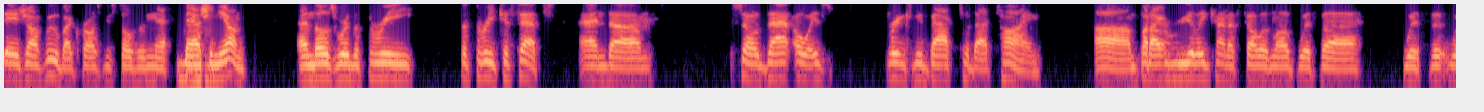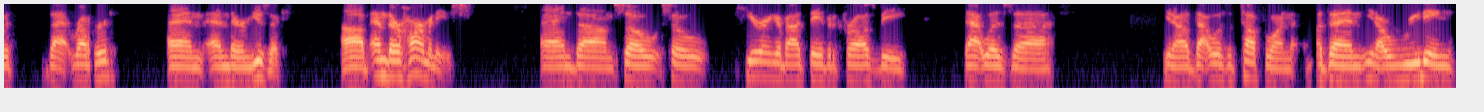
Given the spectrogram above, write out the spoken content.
Deja Vu by Crosby, Stills, and Nash and Young, and those were the three the three cassettes, and um, so that always brings me back to that time. Um, but I really kind of fell in love with uh, with the, with that record and and their music um, and their harmonies, and um, so so hearing about David Crosby, that was uh, you know that was a tough one. But then you know reading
